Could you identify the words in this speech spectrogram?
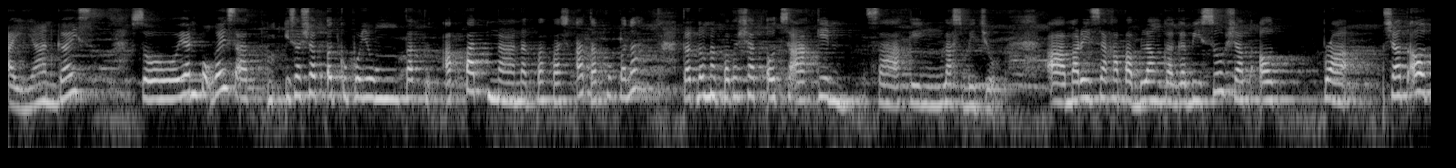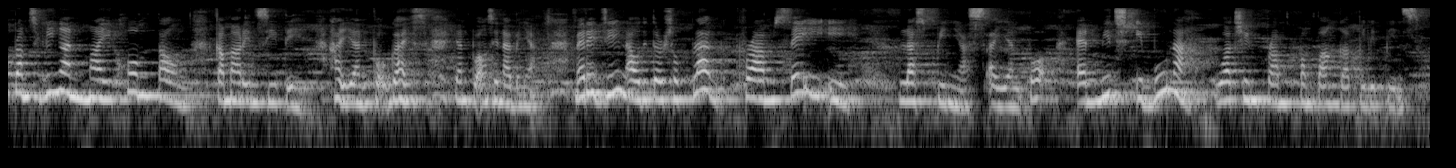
Ayan guys. So, yan po guys at isa shoutout ko po yung tat, apat na nagpapas ah, tatlo pala. Tatlong nagpapa-shoutout sa akin sa aking last video. Ah, Marisa Capablanca Gabiso, shoutout pra, shout out from Silingan, my hometown, Camarin City. Ayan po guys, yan po ang sinabi niya. Mary Jean, Auditor Suplag from CEE, Las Piñas. Ayan po. And Mitch Ibuna, watching from Pampanga, Philippines.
